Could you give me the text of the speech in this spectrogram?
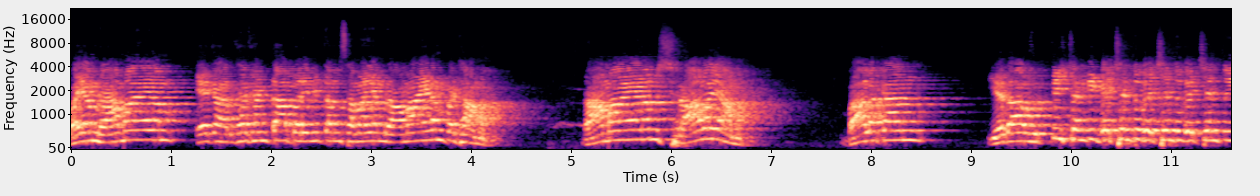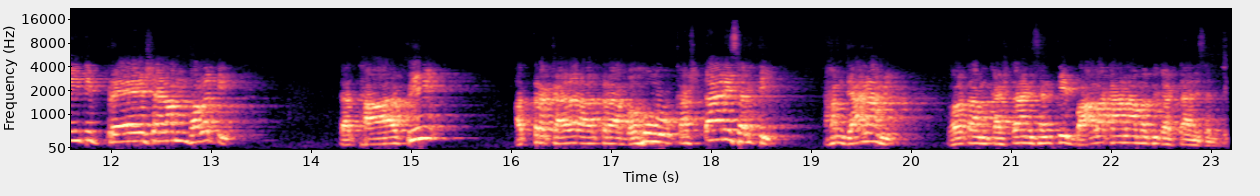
वयं रामायणम् एक अर्धघण्टा परिमितं समयं रामायणं पठामः। रामायणं श्रावयामः। बालकान् यदा उत्तिष्ठन्ति, गच्छन्तु गच्छन्तु गच्छन्तु इति प्रेषणं भवति। तथापि अत्र अत्र बहु कष्टानि सन्ति। अहं जानामि, भवतां कष्टानि सन्ति, बालकानामपि कष्टानि सन्ति।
